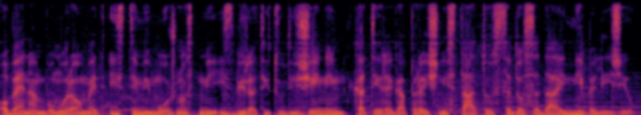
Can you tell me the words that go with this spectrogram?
Obenem bo moral med istimi možnostmi izbirati tudi ženin, katerega prejšnji status se do sedaj ni beležil.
